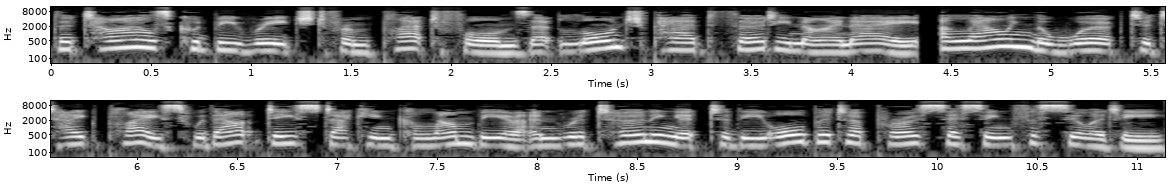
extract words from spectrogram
The tiles could be reached from platforms at Launch Pad 39A, allowing the work to take place without destacking Columbia and returning it to the orbiter processing facility.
